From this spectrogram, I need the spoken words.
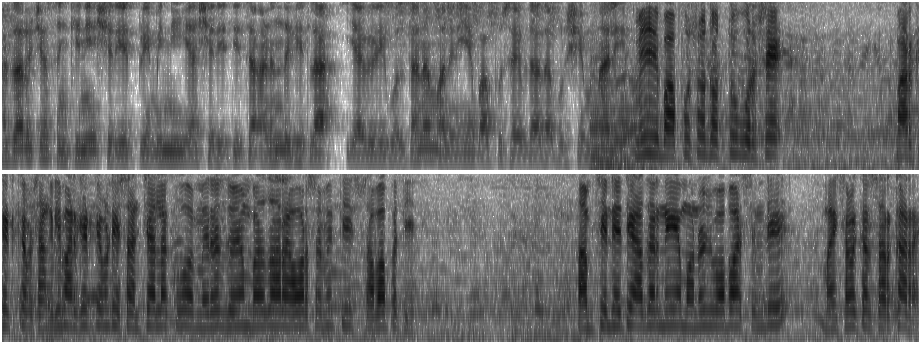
हजारोच्या संख्येने शर्यतप्रेमींनी या शर्यतीचा आनंद घेतला. यावेळी बोलताना माननीय बापूसाहेब दादा बुरशे म्हणाले मी बापूसो दत्तू बुरसे मार्केट कम सांगली मार्केट कमिटी संचालक व मिरज दोयम बाजार आवार समिती सभापती. आमचे नेते आदरणीय मनोजबाबा शिंदे म्हैसाळकर सरकार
